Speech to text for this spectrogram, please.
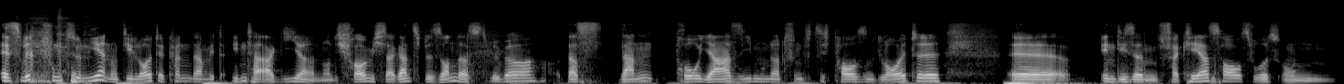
es wird funktionieren und die Leute können damit interagieren. Und ich freue mich da ganz besonders drüber, dass dann pro Jahr 750.000 Leute äh, in diesem Verkehrshaus, wo es um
